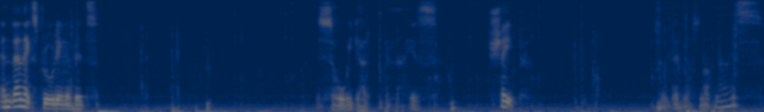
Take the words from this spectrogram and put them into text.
and then extruding a bit. So we got a nice shape. So that was not nice.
